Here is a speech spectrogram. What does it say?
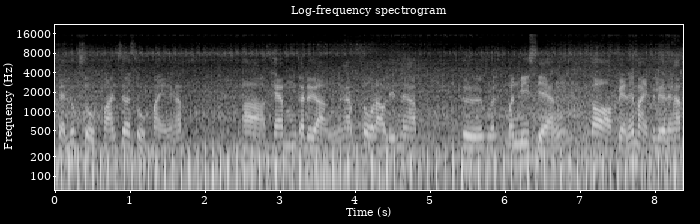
เปลี่ยนลูกสูบฟานเสื้อสูบใหม่นะครับแคมกระเดื่องนะครับ โซ่ราวลิ้นนะครับ คือมันมีเสียง ก็เปลี่ยนให้ใหม่ไปเลยนะครับ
